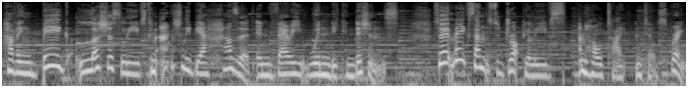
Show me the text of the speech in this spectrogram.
having big, luscious leaves can actually be a hazard in very windy conditions. So it makes sense to drop your leaves and hold tight until spring.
